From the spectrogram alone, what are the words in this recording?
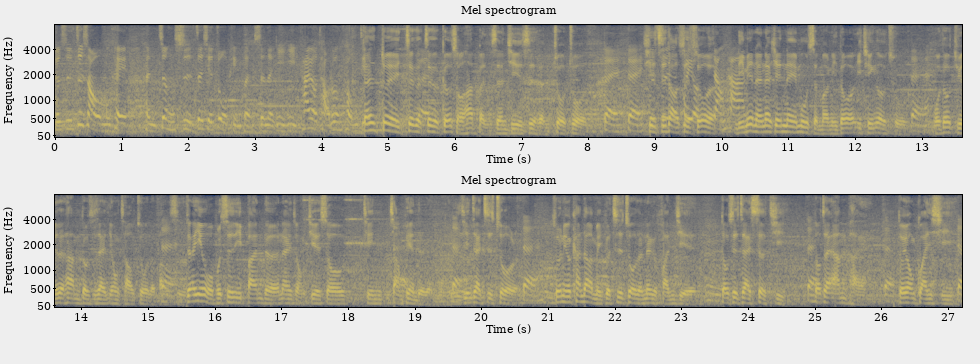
就是至少我们可以很正视这些作品本身的意义，它有讨论空间但是。对这个对这个歌手他本身其实是很做作的，对对，其实知道是所有里面的那些内幕什么，你都一清二楚。对我都觉得他们都是在用操作的方式。对，因为我不是一般的那一种接收听唱片的人嘛，已经在制作了。对所以你会看到每个制作的那个环节，都是在设计对，都在安排，对都用关系。对。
